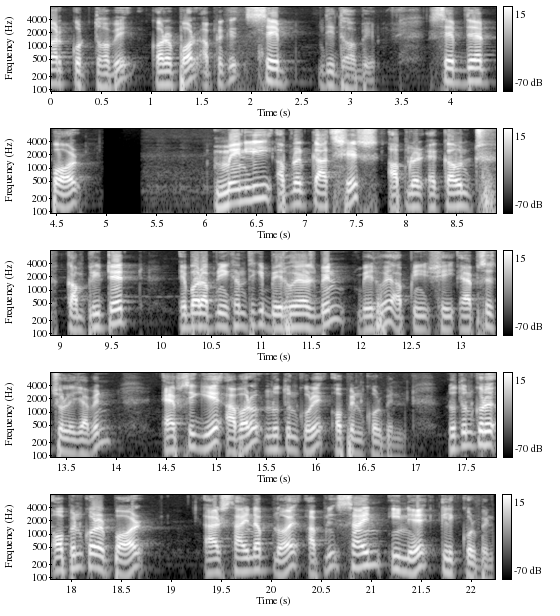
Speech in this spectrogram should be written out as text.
মার্ক করতে হবে, করার পর আপনাকে সেভ দিতে হবে। সেভ দেওয়ার পর মেইনলি আপনার কাজ শেষ, আপনার অ্যাকাউন্ট কমপ্লিটেড এবার আপনি এখান থেকে বের হয়ে আসবেন, বের হয়ে আপনি সেই অ্যাপসে চলে যাবেন। অ্যাপসে গিয়ে আবারও নতুন করে ওপেন করবেন। নতুন করে ওপেন করার পর আর সাইন আপ নয়, আপনি সাইন ইনে ক্লিক করবেন।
